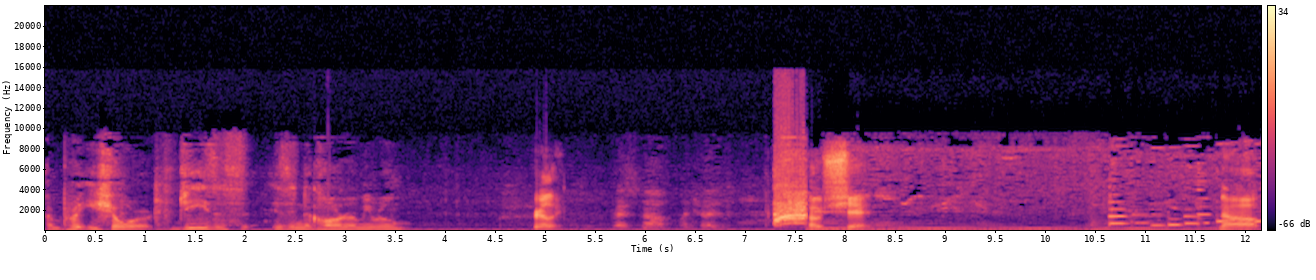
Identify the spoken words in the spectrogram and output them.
I'm pretty sure Jesus is in the corner of my room. Really? Rest now, my child. Oh shit. No.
